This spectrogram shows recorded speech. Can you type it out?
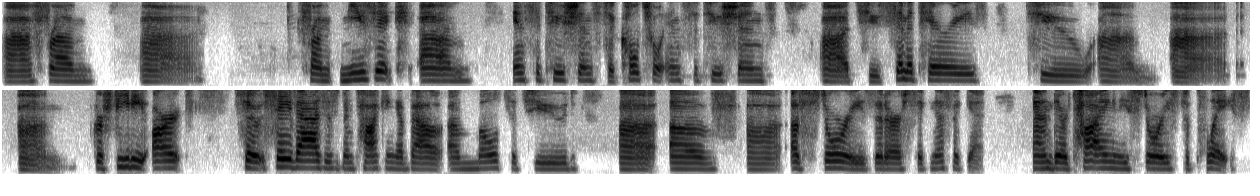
uh, from uh, from music um, institutions to cultural institutions uh, to cemeteries to um, uh, um, graffiti art. So Save As has been talking about a multitude uh, of, uh, of stories that are significant and they're tying these stories to place.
